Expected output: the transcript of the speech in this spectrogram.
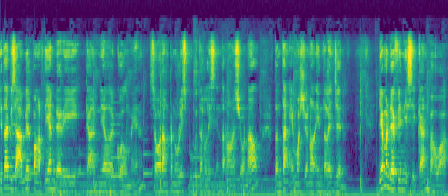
kita bisa ambil pengertian dari Daniel Goleman, seorang penulis buku terlis internasional tentang emotional intelligence. Dia mendefinisikan bahwa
